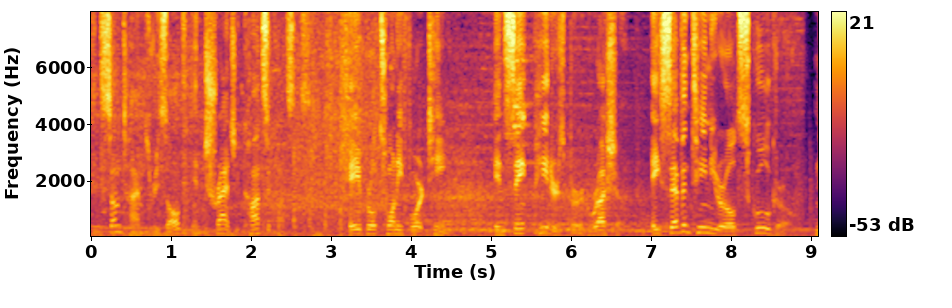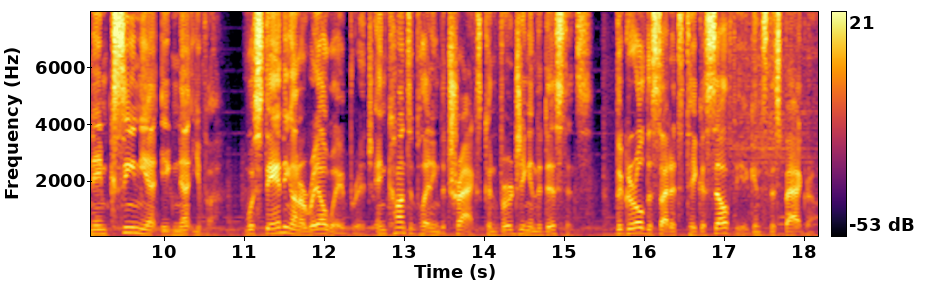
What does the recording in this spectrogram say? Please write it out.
can sometimes result in tragic consequences. April 2014. In St. Petersburg, Russia, a 17 year old schoolgirl named Ksenia Ignatyeva was standing on a railway bridge and contemplating the tracks converging in the distance. The girl decided to take a selfie against this background.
